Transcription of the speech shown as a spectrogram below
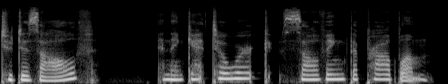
to dissolve and then get to work solving the problem,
